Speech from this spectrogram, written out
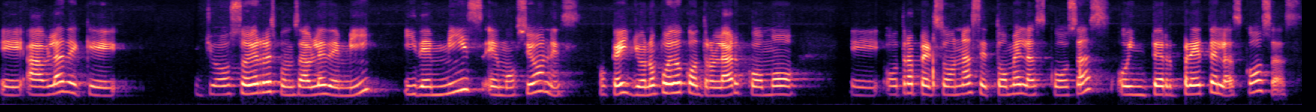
eh, habla de que yo soy responsable de mí y de mis emociones, ¿ok? Yo no puedo controlar cómo eh, otra persona se tome las cosas o interprete las cosas,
